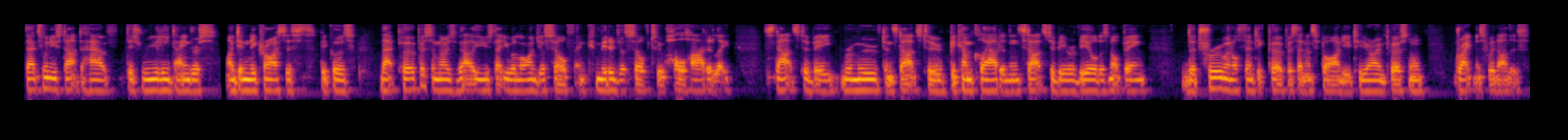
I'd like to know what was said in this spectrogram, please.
that's when you start to have this really dangerous identity crisis because that purpose and those values that you aligned yourself and committed yourself to wholeheartedly starts to be removed and starts to become clouded and starts to be revealed as not being the true and authentic purpose that inspired you to your own personal greatness with others.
